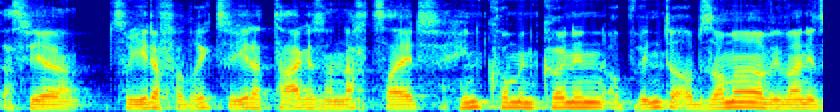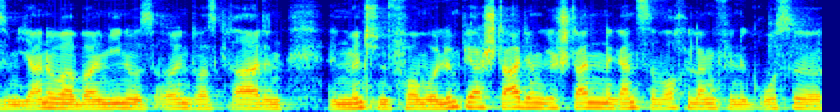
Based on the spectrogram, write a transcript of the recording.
dass wir zu jeder Fabrik, zu jeder Tages- und Nachtzeit hinkommen können, ob Winter, ob Sommer. Wir waren jetzt im Januar bei minus irgendwas gerade in München vor dem Olympiastadion gestanden, eine ganze Woche lang für eine große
